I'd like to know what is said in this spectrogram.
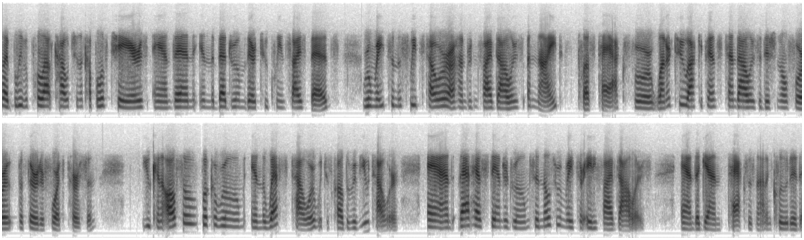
I believe, a pull-out couch and a couple of chairs, and then in the bedroom there are two queen-size beds. Room rates in the suites tower are $105 a night plus tax. For one or two occupants, $10 additional for the third or fourth person. You can also book a room in the West Tower, which is called the Rivue Tower, and that has standard rooms, and those room rates are $85. And again, tax is not included,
